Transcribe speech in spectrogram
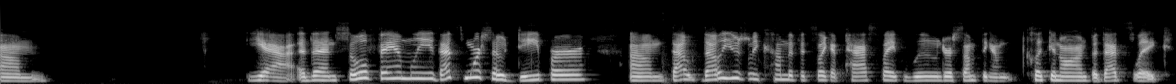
Um, yeah, and then soul family, that's more so deeper. Um, that that'll usually come if it's like a past life wound or something I'm clicking on, but that's like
